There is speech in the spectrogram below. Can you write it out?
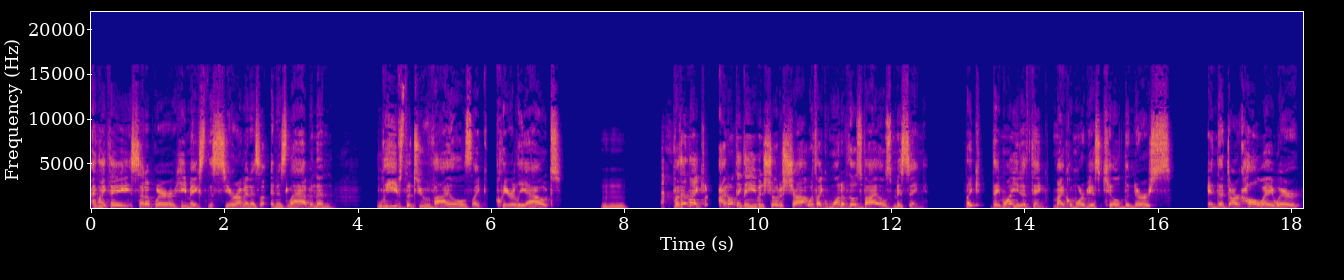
and like they set up where he makes the serum in his in his lab, and then leaves the two vials like clearly out. Mm-hmm. But then, like, I don't think they even showed a shot with like one of those vials missing. Like, they want you to think Michael Morbius killed the nurse in the dark hallway where,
